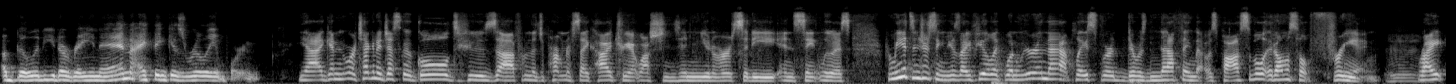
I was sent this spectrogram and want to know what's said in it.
ability to rein in, I think is really important. Yeah, again, we're talking to Jessica Gold, who's uh, from the Department of Psychiatry at Washington University in St. Louis. For me, it's interesting because I feel like when we were in that place where there was nothing that was possible, it almost felt freeing, mm. right?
